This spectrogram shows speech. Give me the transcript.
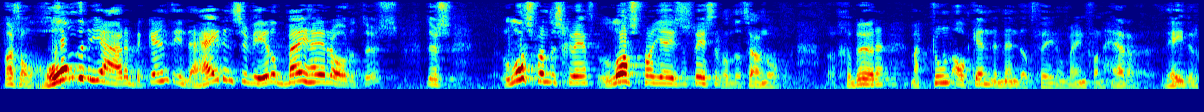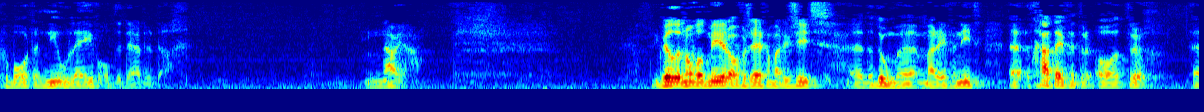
Was al honderden jaren bekend in de heidense wereld bij Herodotus. Dus los van de schrift, los van Jezus Christus, want dat zou nog gebeuren. Maar toen al kende men dat fenomeen van her, wedergeboorte, nieuw leven op de derde dag. Nou ja. Ik wil er nog wat meer over zeggen, maar u ziet, uh, dat doen we maar even niet. Uh, het gaat even oh, terug. Uh,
